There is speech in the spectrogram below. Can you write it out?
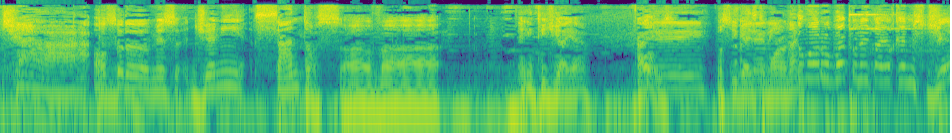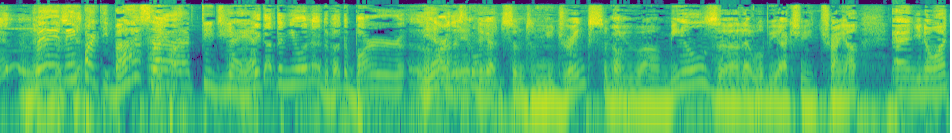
Cha. Also to Miss Jenny Santos of uh, hey, TGIF. Fridays. We'll see you guys tomorrow night. Tomorrow ba tuloy tayo kay Miss Jen? May- may party ba sa TGIF? They got the new one, diba? The bar, uh, Yeah, bar they, that's they going got some, some new drinks, some new uh, meals uh, that we'll be actually trying out. And you know what?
